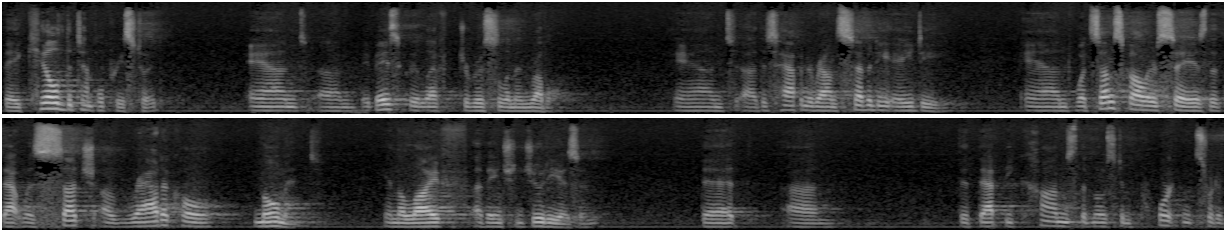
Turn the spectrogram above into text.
they killed the temple priesthood, and um, they basically left Jerusalem in rubble. And uh, this happened around 70 AD. And what some scholars say is that that was such a radical moment in the life of ancient Judaism that um, that that becomes the most important sort of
